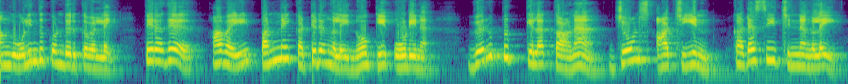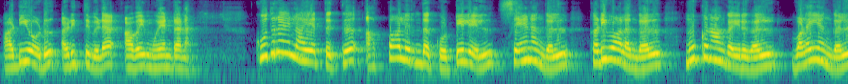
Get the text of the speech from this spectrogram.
அங்கு ஒளிந்து கொண்டிருக்கவில்லை. பிறகு அவை பண்ணை கட்டிடங்களை நோக்கி ஓடின. வெறுப்பு கிழக்கான ஜோன்ஸ் ஆட்சியின் கடைசி சின்னங்களை அடியோடு அடித்துவிட அவை முயன்றன. குதிரை லாயத்துக்கு அப்பால் இருந்த கொட்டிலில் சேனங்கள் கடிவாளங்கள் மூக்கணாங்கயிறுகள் வளையங்கள்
